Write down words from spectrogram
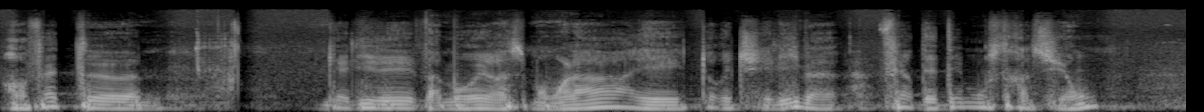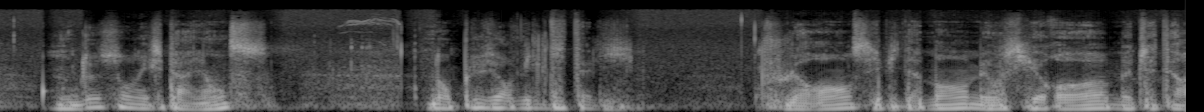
En fait, euh, Galilée va mourir à ce moment-là et Torricelli va faire des démonstrations de son expérience dans plusieurs villes d'Italie. Florence, évidemment, mais aussi Rome, etc.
